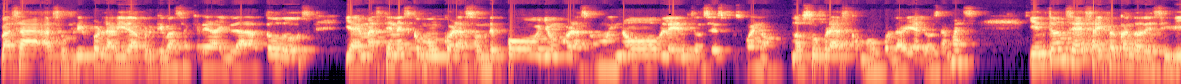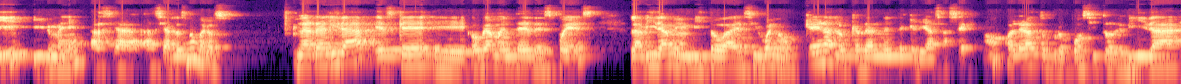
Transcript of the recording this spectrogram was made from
vas a, a sufrir por la vida porque vas a querer ayudar a todos y además tienes como un corazón de pollo, un corazón muy noble, entonces, pues bueno, no sufras como por la vida de los demás. Y entonces ahí fue cuando decidí irme hacia, hacia los números. La realidad es que eh, obviamente después la vida me invitó a decir, bueno, ¿qué era lo que realmente querías hacer? ¿no? ¿Cuál era tu propósito de vida?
